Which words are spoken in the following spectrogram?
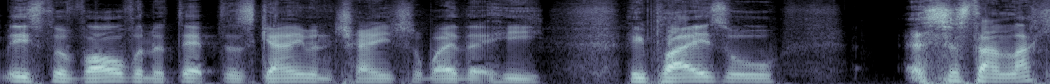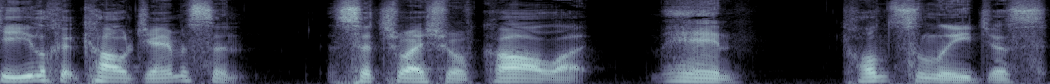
needs to evolve and adapt his game and change the way that he he plays, or it's just unlucky. You look at Kyle Jamieson, situation of Kyle, like man, constantly just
